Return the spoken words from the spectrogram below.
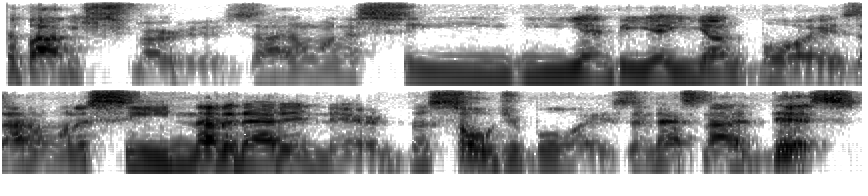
the Bobby Shmurdas. I don't want to see the NBA Young Boys. I don't want to see none of that in there. The Soulja Boys, and that's not a diss,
